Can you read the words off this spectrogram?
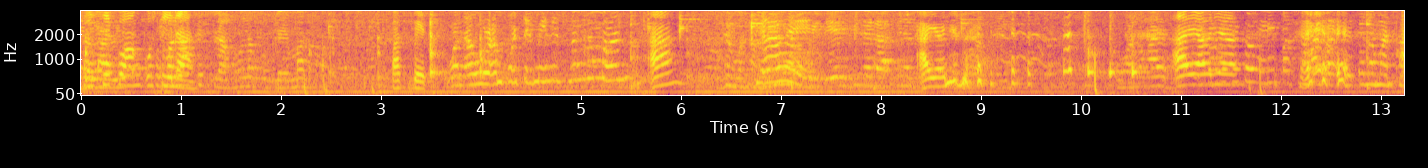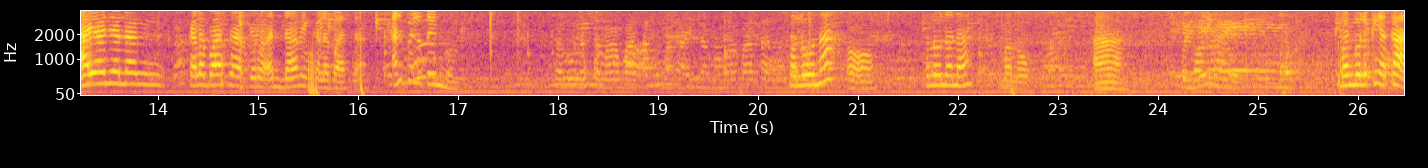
Busy po ang kusina. Malapit lang, wala problema. Pakbet. 1 hour and 40 minutes lang naman. Ah? Biyahe. Ayaw niya na. Ayaw niya. Ayaw niya ng kalabasa, pero ang daming kalabasa. Ano pilutuin mo? Saluna sa mga bata. Kumakain lang mga bata. Sa luna? Oo. Sa luna na? Manok. Ah. Pwede. Man mulukya ka?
